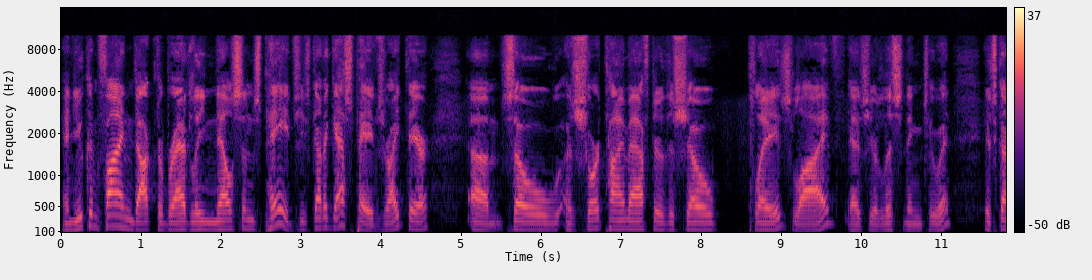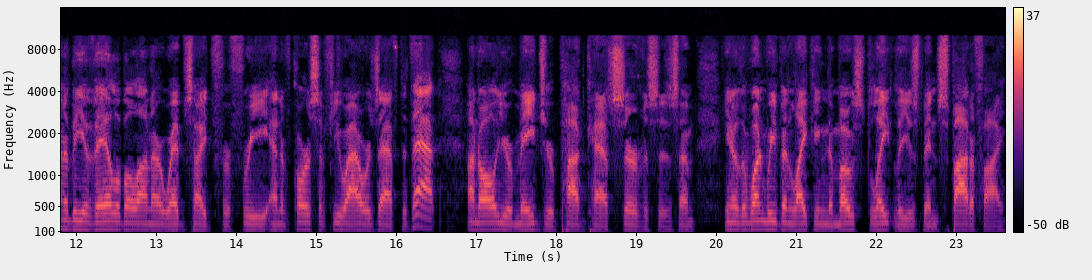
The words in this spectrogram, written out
and you can find Dr. Bradley Nelson's page. He's got a guest page right there. Um, so, a short time after the show plays live, as you're listening to it, it's going to be available on our website for free, and of course, a few hours after that on all your major podcast services. Um, you know, the one we've been liking the most lately has been Spotify.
